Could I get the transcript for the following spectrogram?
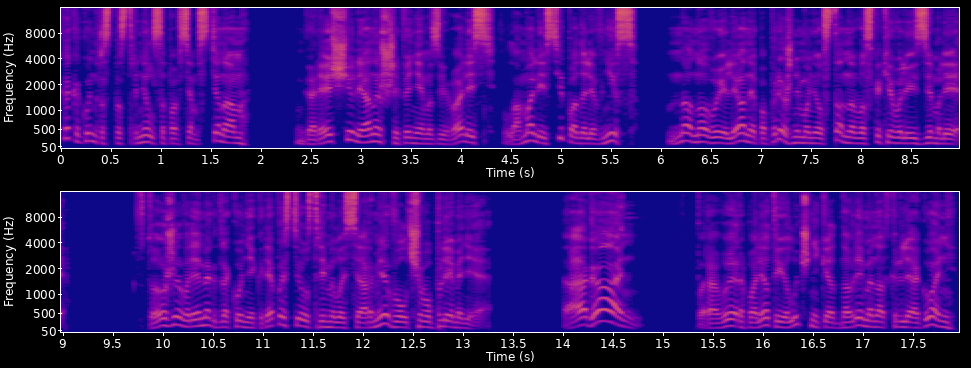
как огонь распространился по всем стенам. Горящие лианы с шипением извивались, ломались и падали вниз, но новые лианы по-прежнему неустанно выскакивали из земли. В то же время к драконьей крепости устремилась армия волчьего племени. «Огонь!» Паровые арбалеты и лучники одновременно открыли огонь.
